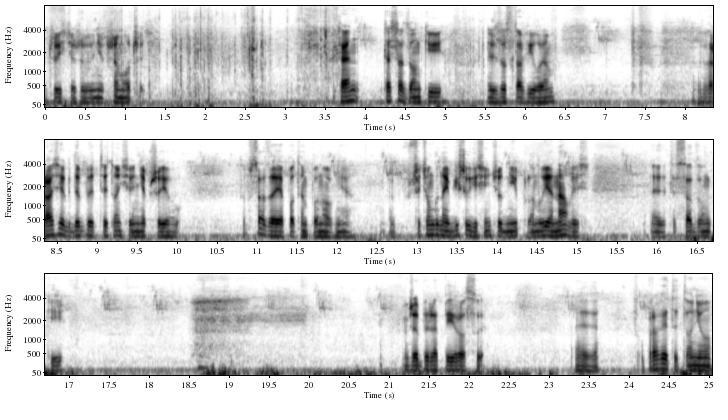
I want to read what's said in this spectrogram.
oczywiście, żeby nie przemoczyć. Ten, te sadzonki zostawiłem w razie gdyby tytoń się nie przyjął to wsadzę je potem ponownie. W przeciągu najbliższych 10 dni planuję nawieść e, te sadzonki, żeby lepiej rosły. E, W uprawie tytoniu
